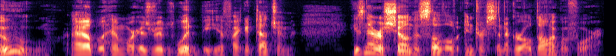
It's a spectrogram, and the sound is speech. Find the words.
Ooh, I elbow him where his ribs would be if I could touch him. He's never shown this level of interest in a girl dog before.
